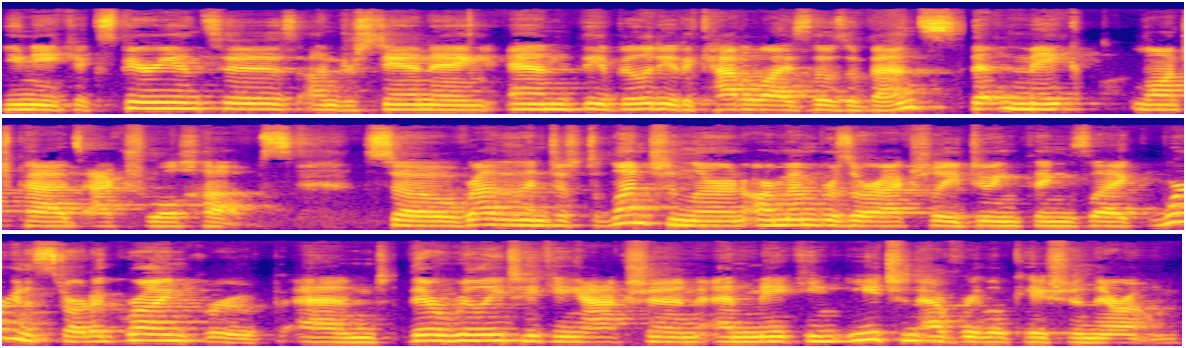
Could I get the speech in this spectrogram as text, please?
unique experiences, understanding, and the ability to catalyze those events that make Launchpad's actual hubs. So rather than just a lunch and learn, our members are actually doing things like we're going to start a grind group and they're really taking action and making each and every location their own.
